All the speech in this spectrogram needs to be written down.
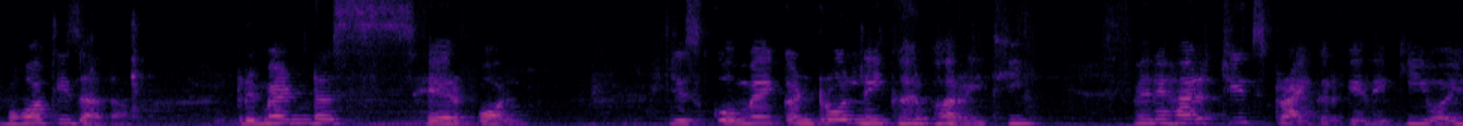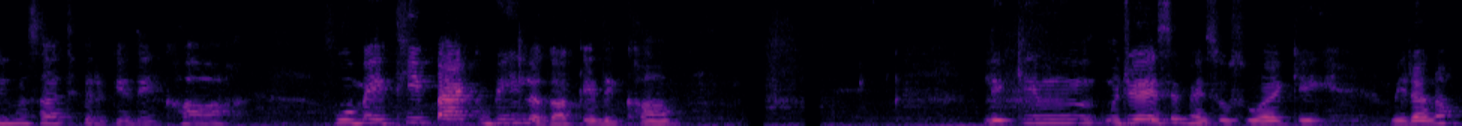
बहुत ही ज़्यादा. ट्रिमेंडस हेयर फॉल, जिसको मैं कंट्रोल नहीं कर पा रही थी। मैंने हर चीज़ ट्राई करके देखी ऑयल मसाज करके देखा, वो मेथी पैक भी लगा के देखा। लेकिन मुझे ऐसे महसूस हुआ है कि मेरा ना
